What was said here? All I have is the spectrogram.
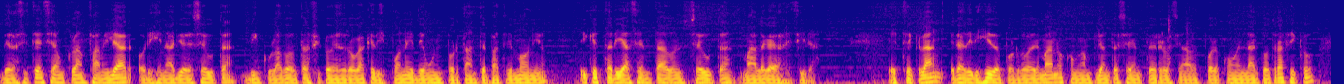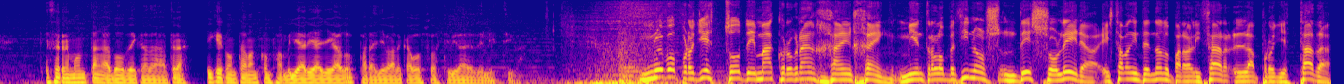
de la asistencia a un clan familiar originario de Ceuta vinculado al tráfico de droga que dispone de un importante patrimonio y que estaría asentado en Ceuta, Málaga y Algeciras. Este clan era dirigido por dos hermanos con amplio antecedentes relacionados con el narcotráfico que se remontan a dos décadas atrás y que contaban con familiares allegados para llevar a cabo sus actividades delictivas. Nuevo proyecto de macrogranja en Jaén. Mientras los vecinos de Solera estaban intentando paralizar la proyectada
